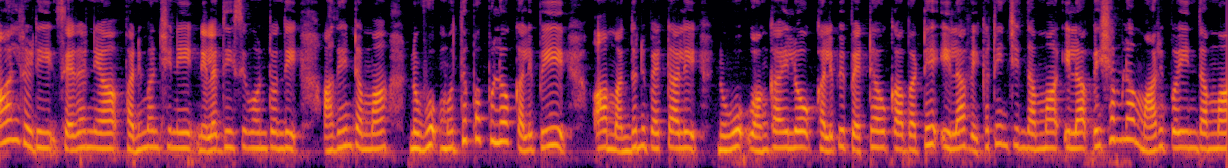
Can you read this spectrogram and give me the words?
ఆల్రెడీ శరణ్య పని మనిషిని నిలదీసి ఉంటుంది. అదేంటమ్మా? నువ్వు ముద్దపప్పులో కలిపి ఆ మందుని పెట్టాలి. నువ్వు వంకాయలో కలిపి పెట్టావు కాబట్టి ఇలా వికటించిందమ్మా. ఇలా విషంలా మారిపోయిందమ్మా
